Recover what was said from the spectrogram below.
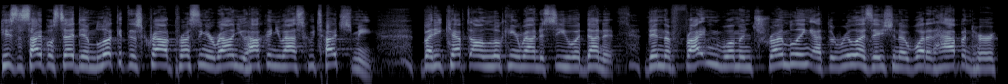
His disciples said to him, Look at this crowd pressing around you. How can you ask who touched me? But he kept on looking around to see who had done it. Then the frightened woman, trembling at the realization of what had happened to her,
